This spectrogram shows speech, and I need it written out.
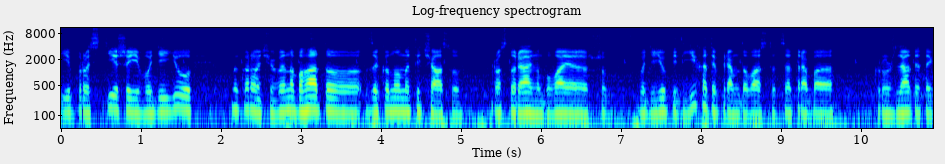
і простіше, і водію. Ну коротше, ви набагато зекономите часу. Просто реально буває, щоб водію під'їхати прямо до вас, то це треба кружляти та й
